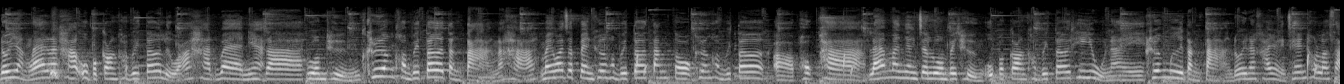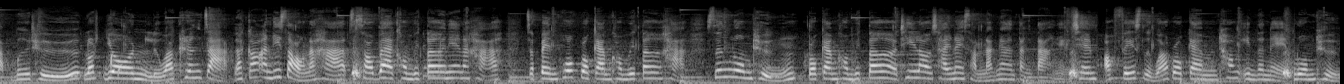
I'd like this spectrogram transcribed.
โดยอย่างแรกนะคะ อุปกรณ์คอมพิวเตอร์หรือว่าฮาร์ดแวร์เนี่ยจะรวมถึงเครื่องคอมพิวเตอร์ต่างๆนะคะ ไม่ว่าจะเป็นเครื่องคอมพิวเตอร์ตั้งโต๊ะเครื่องคอมพิวเตอร์พกพาและมันยังจะรวมไปถึงอุปกรณ์คอมพิวเตอร์ที่อยู่ในเครื่องมือต่างๆ ด้วยนะคะ อย่างเช่นโทรศัพท์มือถือ รถยนต์ หรือว่าเครื่องจักร แล้วก็อันที่ 2 นะคะ ซอฟต์แวร์คอมพิวเตอร์เนี่ยนะคะ จะเป็นพวกโปรแกรมคอมพิวเตอร์ค่ะ ซึ่งรวมถึงโปรแกรมคอมพิวเตอร์ที่เราใช้ในสำนักงานต่างๆ อย่างเช่น Office หรือว่าโปรแกรมท่องอินเทอร์เน็ต รวมถึง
